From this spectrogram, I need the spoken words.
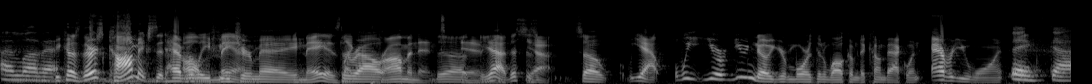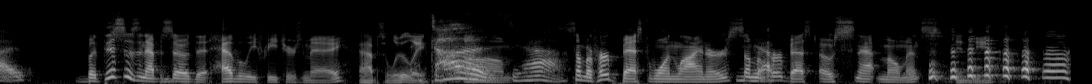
I love it. because there's comics that heavily oh, feature. Mai. Mai is like throughout prominent. the- in- yeah, this is yeah. so. Yeah, we you're you know you're more than welcome to come back whenever you want. Thanks, guys. But this is an episode that heavily features Mai. Absolutely. It does. Um, yeah. Some of her best one-liners, some of her best oh snap moments. Indeed.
